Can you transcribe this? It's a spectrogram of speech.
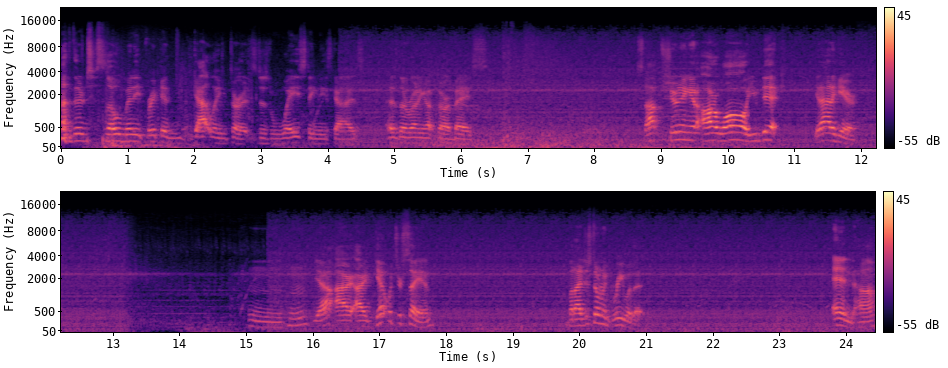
There's just so many freaking Gatling turrets just wasting these guys as they're running up to our base. Stop shooting at our wall, you dick! Get out of here. Mm-hmm. Yeah, I, I get what you're saying. But I just don't agree with it. End, huh?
